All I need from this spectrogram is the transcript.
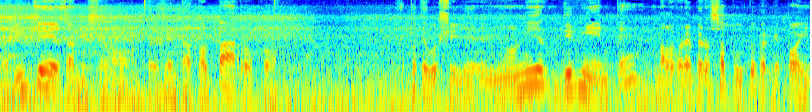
vado in chiesa, mi sono presentato al parroco, potevo scegliere di non ir- dir niente, ma l'avrebbero saputo perché poi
